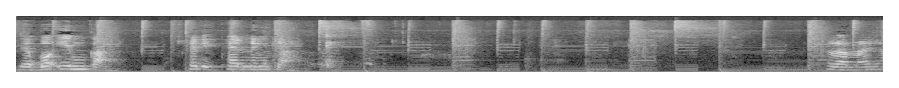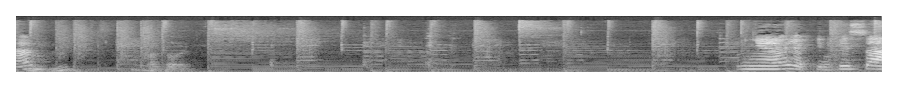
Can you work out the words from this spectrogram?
เดี๋ยวบออิ่มก่อนแค่อีกแผ่นหนึ่งจ้ะอร่อยไหมครับ Mhm. Ah, toll. เงี้ยอยากกินพิซซ่า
